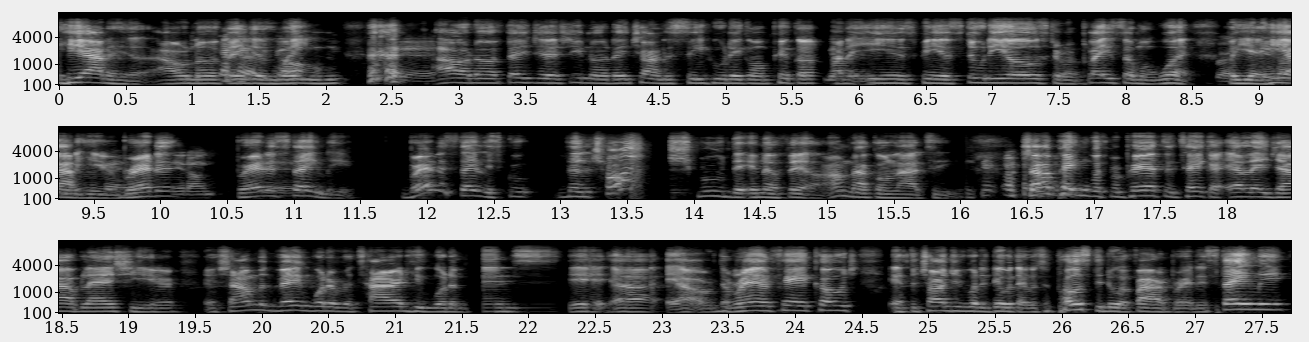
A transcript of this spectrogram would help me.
he out of here. I don't know if they just waiting. Yeah. I don't know if they just, you know, they trying to see who they gonna pick up out of ESPN studios to replace him or what. But yeah, he out of here. Brandon Brandon yeah. Staley. Brandon Staley screwed the charge screwed the NFL. I'm not gonna lie to you. Sean Payton was prepared to take a LA job last year. If Sean McVay would have retired, he would have been uh, uh, the Rams head coach. If the Chargers would have did what they were supposed to do and fired Brandon Staley,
